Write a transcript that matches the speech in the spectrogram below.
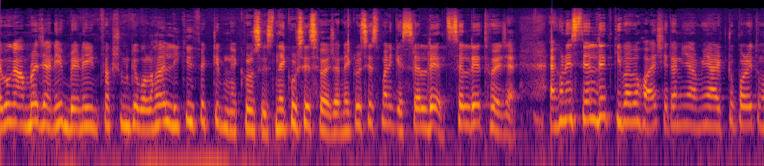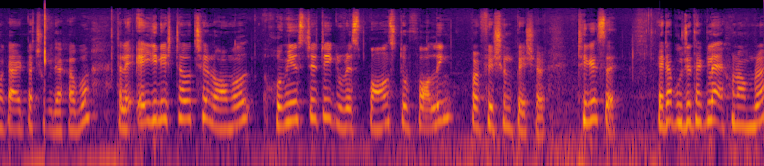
এবং আমরা জানি ব্রেনের ইনফেকশনকে বলা হয় লিকুইফেক্টিভ নেক্রোসিস নেক্রোসিস হয়ে যায়। নেক্রোসিস মানে কি? সেল ডেথ সেল ডেথ হয়ে যায়। এখন এই সেল ডেথ কীভাবে হয় সেটা নিয়ে আমি আরেকটু পরে তোমাকে আরেকটা ছবি দেখাবো। তাহলে এই জিনিসটা হচ্ছে normal homeostatic response to falling perfusion pressure ঠিক আছে? এটা বুঝে থাকলে এখন আমরা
